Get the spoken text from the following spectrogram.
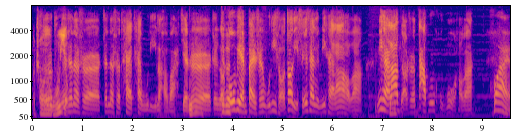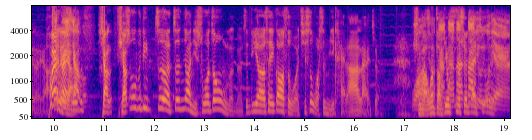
嗯称为无友角真的是真的是太太无敌了，好吧？简直是这个勾遍半神无敌手，到底谁才是米凯拉？好吧？米凯拉表示大呼恐怖，好吧？坏了呀，坏了呀想想说不定这真让你说中了呢。这 DLC 告诉我，其实我是米凯拉来着，是吧？我早就附身在这里，有点，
